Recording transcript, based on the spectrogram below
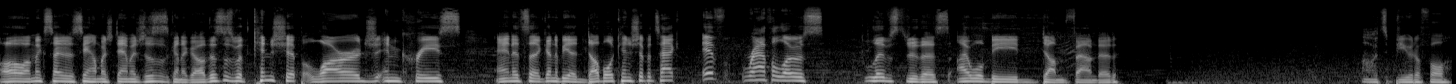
Oh, I'm excited to see how much damage this is going to go. This is with Kinship, large increase, and it's going to be a double Kinship attack. If Rathalos lives through this, I will be dumbfounded. Oh, it's beautiful.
